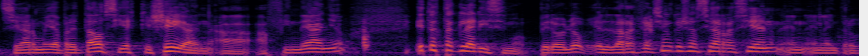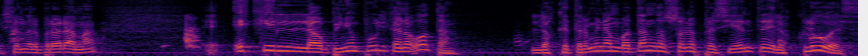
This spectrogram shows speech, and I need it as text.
llegar muy apretados si es que llegan a, fin de año. Esto está clarísimo, pero la reflexión que yo hacía recién en, la introducción del programa eh, es que la opinión pública no vota. Los que terminan votando son los presidentes de los clubes.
